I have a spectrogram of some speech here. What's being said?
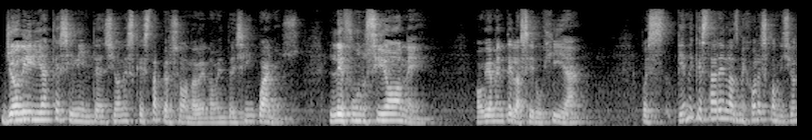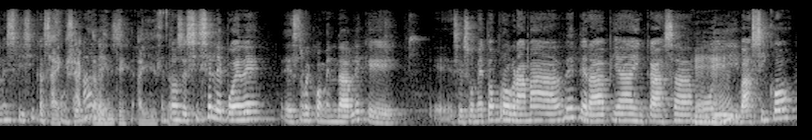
yo diría que si la intención es que esta persona de 95 años le funcione, obviamente la cirugía, pues tiene que estar en las mejores condiciones físicas y ah, funcionales. Exactamente, ahí está. Entonces, sí se le puede, es recomendable que eh, se someta a un programa de terapia en casa muy básico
